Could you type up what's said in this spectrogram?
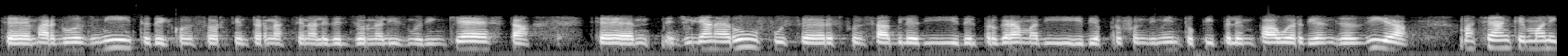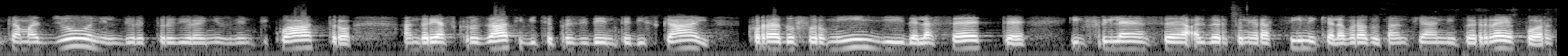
c'è Margot Smith del Consorzio internazionale del giornalismo d'inchiesta, c'è Giuliana Rufus, responsabile di, del programma di, di, approfondimento People Empower di Al Jazeera, ma c'è anche Monica Maggioni, il direttore di Rai News 24, Andrea Scrosati, vicepresidente di Sky, Corrado Formigli della Sette, il freelance Alberto Nerazzini che ha lavorato tanti anni per Report.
